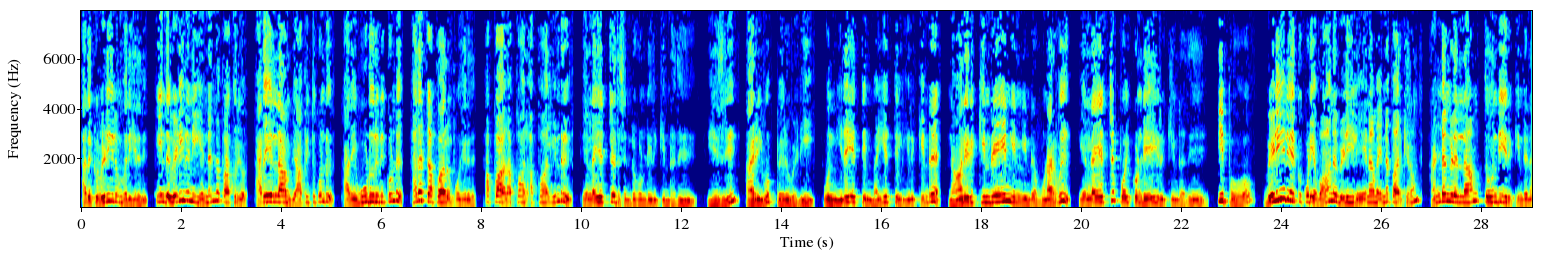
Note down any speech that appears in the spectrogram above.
அதுக்கு வெளியிலும் வருகிறது. இந்த வெளியில நீ என்னென்ன பாக்குறியோ அதையெல்லாம் வியாபித்துக் கொண்டு அதை ஊடுருவி கொண்டு அதற்கு அப்பாலும் போகிறது. அப்பால் அப்பால் அப்பால் என்று எல்லையற்றது சென்று கொண்டிருக்கின்றது. இது அறிவு பெருவழி. உன் இதயத்தின் மையத்தில் இருக்கின்ற நான் இருக்கின்றேன் என்கின்ற உணர்வு எல்லையற்று போய்கொண்டே இருக்கின்றது. இப்போ வெளியில இருக்கக்கூடிய வான வெளியிலே நாம என்ன பார்க்கிறோம்? அண்டங்கள் எல்லாம் தோன்றி இருக்கின்றன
